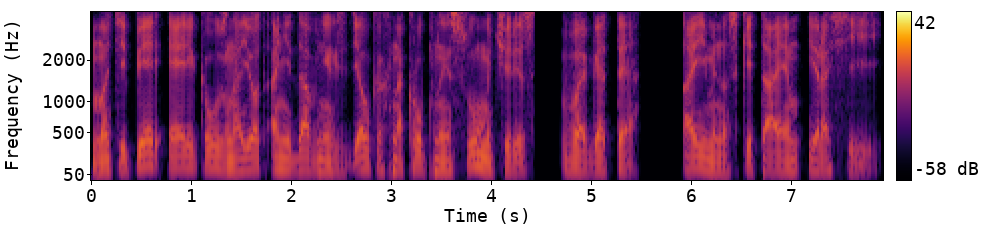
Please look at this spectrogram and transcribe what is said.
Но теперь Эрика узнает о недавних сделках на крупные суммы через ВГТ, а именно с Китаем и Россией.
